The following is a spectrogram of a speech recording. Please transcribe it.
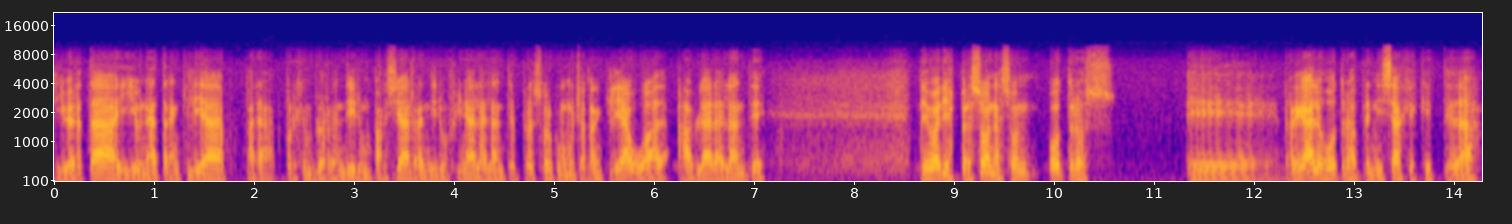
libertad y una tranquilidad para, por ejemplo, rendir un parcial, rendir un final adelante del profesor con mucha tranquilidad o hablar adelante de varias personas. Son otros eh, regalos, otros aprendizajes que te da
